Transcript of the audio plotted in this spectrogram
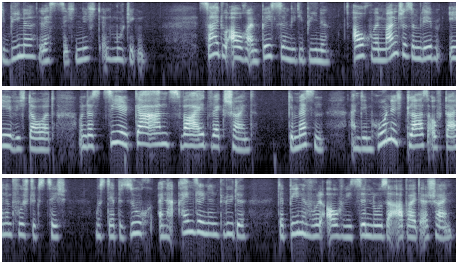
Die Biene lässt sich nicht entmutigen. Sei du auch ein bisschen wie die Biene, auch wenn manches im Leben ewig dauert und das Ziel ganz weit weg scheint. Gemessen an dem Honigglas auf deinem Frühstückstisch muss der Besuch einer einzelnen Blüte der Biene wohl auch wie sinnlose Arbeit erscheinen.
